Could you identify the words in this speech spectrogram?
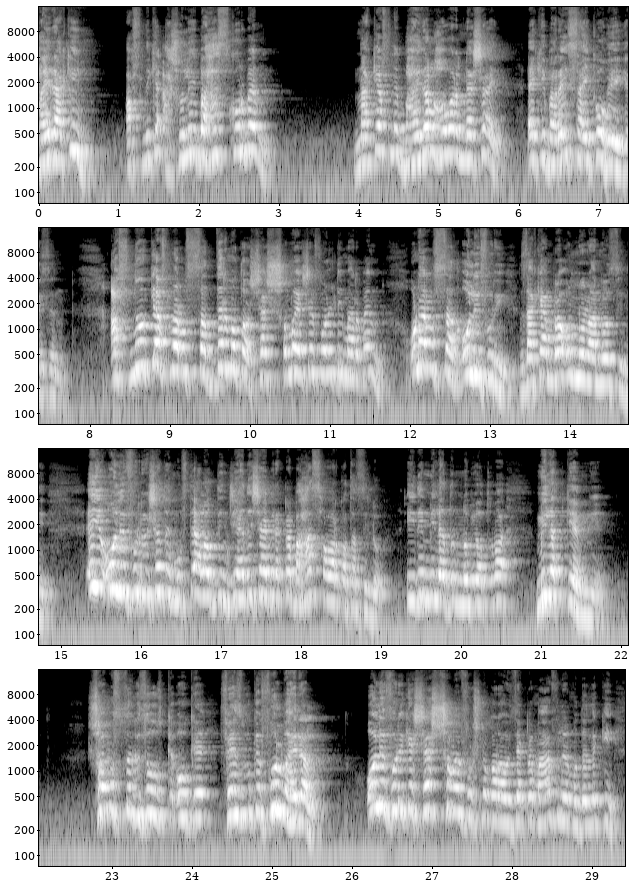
ভাই রাকিব, আপনি কি আসলেই বাহাস করবেন? নাকি আপনি ভাইরাল হওয়ার নেশায় একেবারেই সাইকো হয়ে গেছেন? আপনিও কি আপনার উস্তাদদের মতো শেষ সময় এসে ফলটি মারবেন? ওনার উস্তাদ অলিফুরি, যাকে আমরা অন্য নামেও চিনি। এই অলিফুরির সাথে মুফতি আলাউদ্দিন জিহাদি সাহেবের একটা বাহাস হওয়ার কথা ছিল। ঈদে মিলাদুন নবী অথবা মিলাদ কেম নিয়ে। সমস্ত কিছু ওকে- ফেসবুকে ফুল ভাইরাল অলিফুরিকে শেষ সময় প্রশ্ন করা হয়েছে একটা মাহফিলের মধ্যে কি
